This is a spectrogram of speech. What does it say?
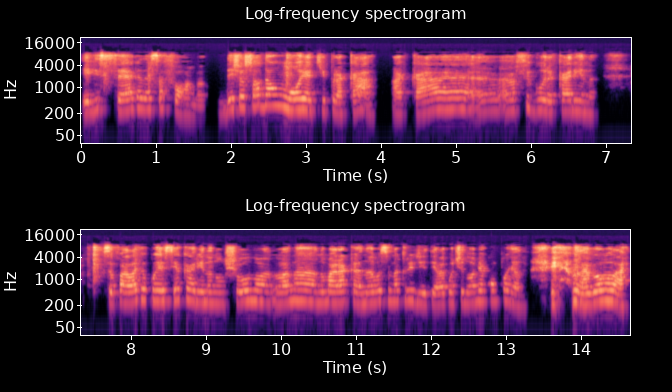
ele cega dessa forma. Deixa eu só dar um oi aqui para cá. A Cá é, é a figura, Karina. Se eu falar que eu conheci a Karina num show no, lá na, no Maracanã, você não acredita. E ela continua me acompanhando. Mas vamos lá.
